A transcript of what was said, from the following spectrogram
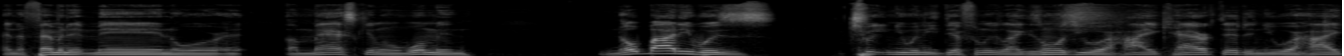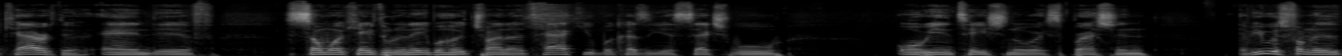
an effeminate man or a masculine woman, nobody was treating you any differently. Like as long as you were high character, then you were high character. And if someone came through the neighborhood trying to attack you because of your sexual orientation or expression, if you was from the,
